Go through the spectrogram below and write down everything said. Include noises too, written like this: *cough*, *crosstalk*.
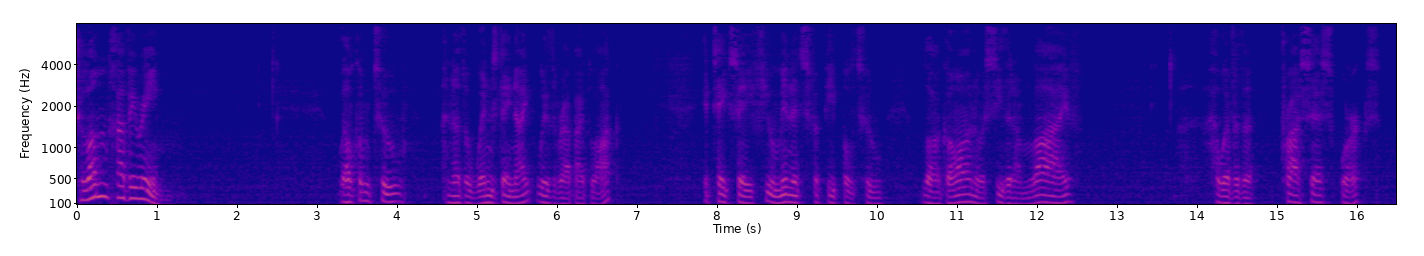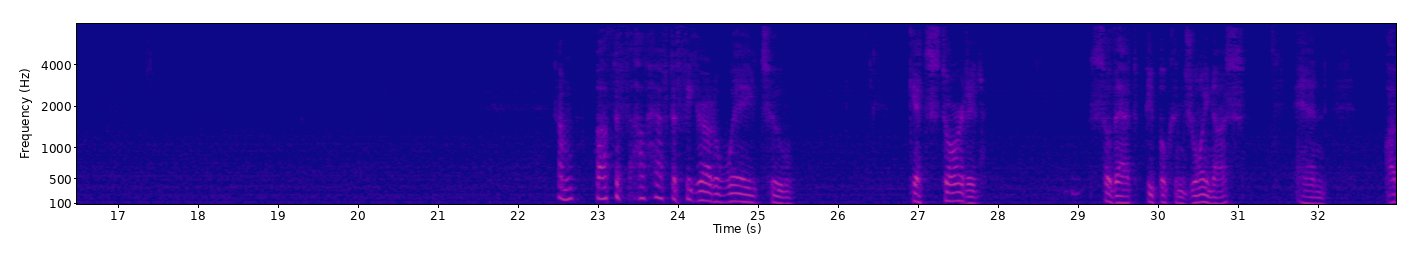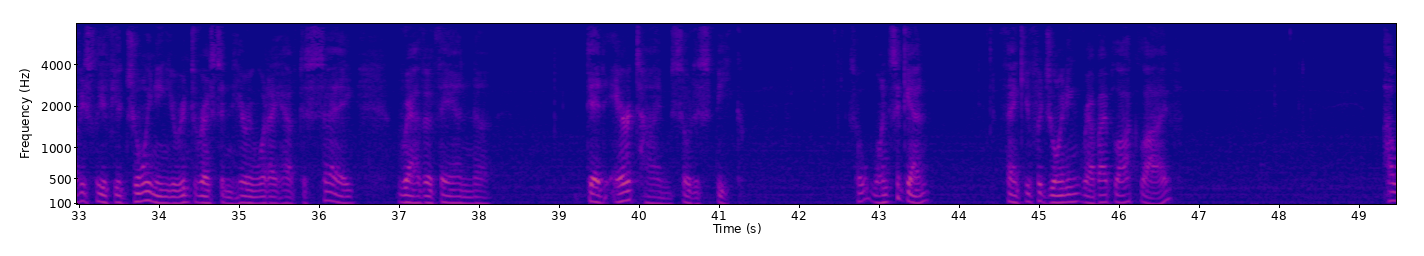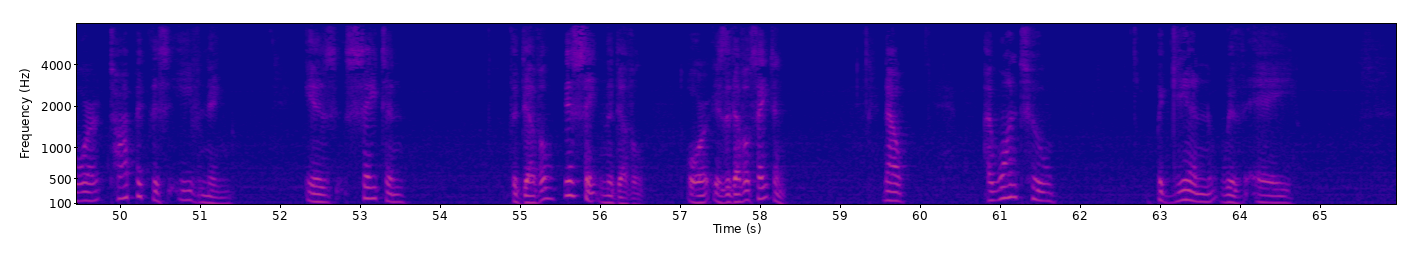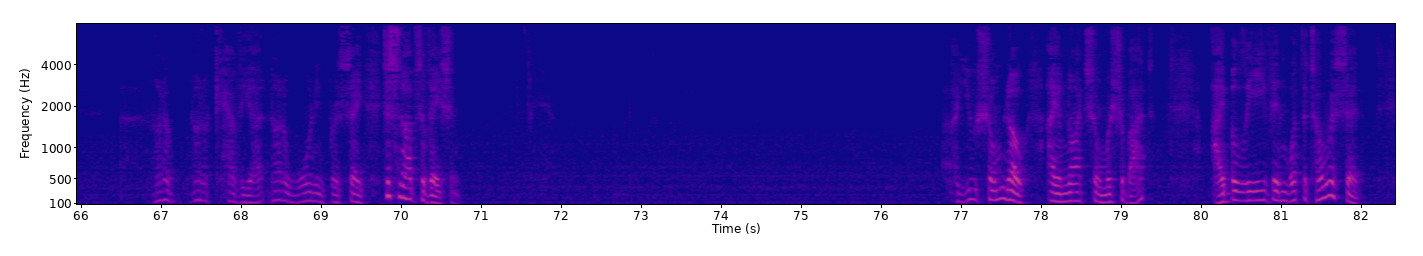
Shalom Chaverim. Welcome to another Wednesday night with Rabbi Block. It takes a few minutes for people to log on or see that I'm live. However, the process works. So I'll have to I'll have to figure out a way to get started so that people can join us. And obviously, if you're joining, you're interested in hearing what I have to say rather than uh, dead air time, so to speak. So, once again, thank you for joining Rabbi Block Live. Our topic this evening is Satan the devil? Is Satan the devil? Or is the devil Satan? Now, I want to begin with a not a not a caveat, not a warning per se, just an observation. Are you Shom? No, I am not Shomer Shabbat. I believe in what the Torah said.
